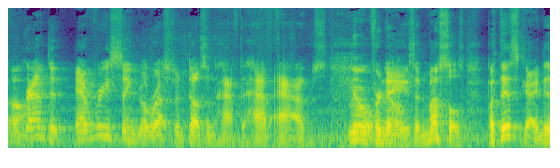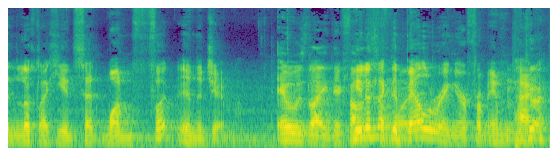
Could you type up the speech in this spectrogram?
Oh. granted, every single wrestler doesn't have to have abs No, for no. days and muscles, but this guy didn't look like he had set one foot in the gym. It was like they found. He looked like the bell ringer from Impact.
